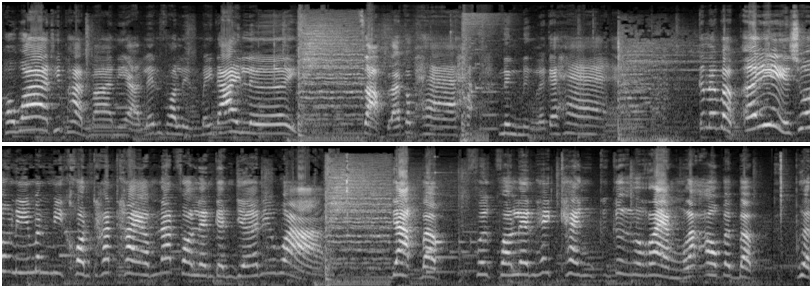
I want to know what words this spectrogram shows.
เพราะว่าที่ผ่านมาเนี่ย เล่นฟอร์เรนไม่ได้เลย จับแล้วก็แพ้หนึ่งหนึ่งแล้วก็แพ้ก็เลยแบบ เอ้ย ช่วงนี้มันมีคนทัดทายอำนาจฟอร์เรนกันเยอะนี่หว่า อยากแบบฝึกฟอร์เรนให้แข็งแกร่งแล้วเอาไปแบบเผื่อ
